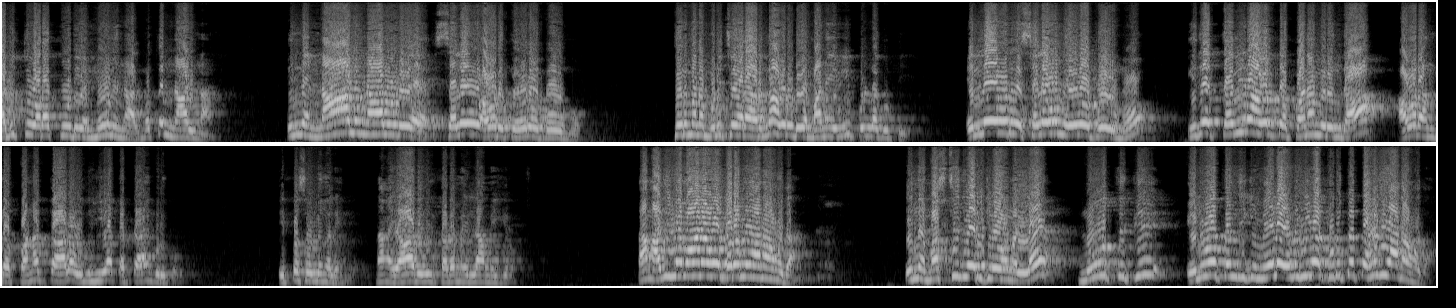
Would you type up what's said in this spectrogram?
அடுத்து வரக்கூடிய மூணு நாள் மொத்தம் நாலு நாள். இந்த நாலு நாளுடைய செலவு அவருக்கு எவ்வளவு போகுமோ? திருமணம் முடிச்சவரா இருந்தா அவருடைய மனைவி புள்ள குட்டி எல்லோருடைய செலவும் எவ்வளவு போகுமோ? இதை தவிர அவர்கிட்ட பணம் இருந்தா அவர் அந்த பணத்தால உதவியா கட்டாயம் கொடுக்கும். இப்ப சொல்லுங்களேன் நாங்க யாருக்கு கடமை இல்லாம இருக்கிறோம்? நாங்க அதிகமானவங்க கடமையானவங்க தான். இந்த மஸ்ஜித்ல இருக்கிறவங்கல்ல நூத்துக்கு எழுபத்தஞ்சுக்கு மேல உதவியா கொடுக்க தகுதியானவங்க தான்.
